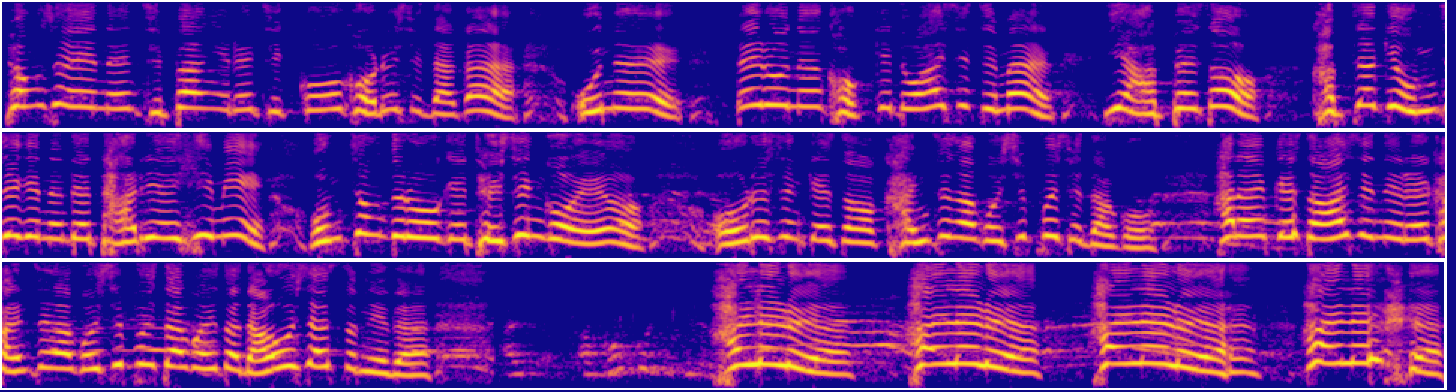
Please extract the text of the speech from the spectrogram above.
평소에는 지팡이를 짚고 걸으시다가 오늘 때로는 걷기도 하시지만 이 앞에서 갑자기 움직이는데 다리에 힘이 엄청 들어오게 되신 거예요. 어르신께서 간증하고 싶으시다고 하나님께서 하신 일을 간증하고 싶으시다고 해서 나오셨습니다. 할렐루야, 할렐루야, 할렐루야, 할렐루야,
